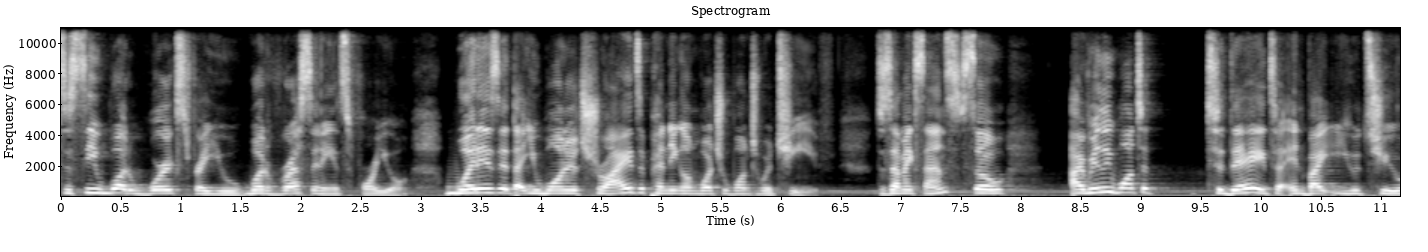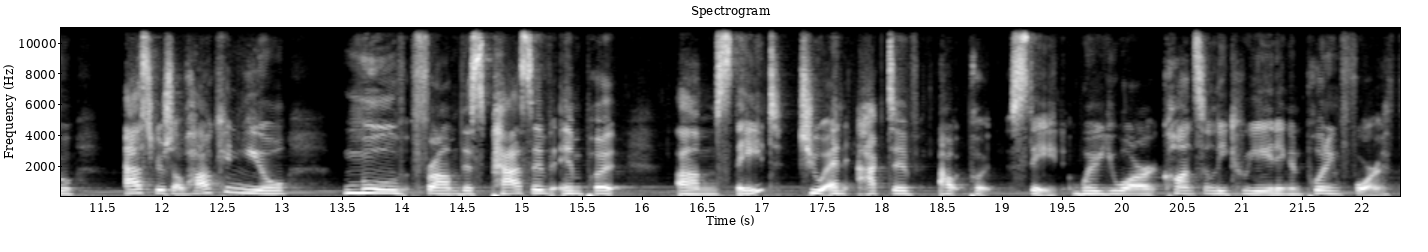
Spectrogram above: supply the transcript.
to see what works for you, what resonates for you. What is it that you want to try depending on what you want to achieve? Does that make sense? So I really wanted today to invite you to ask yourself how can you move from this passive input um, state to an active output state where you are constantly creating and putting forth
